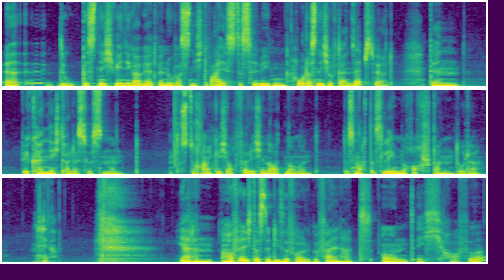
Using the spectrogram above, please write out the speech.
äh, du bist nicht weniger wert, wenn du was nicht weißt. Deswegen hau das nicht auf deinen Selbstwert. Denn wir können nicht alles wissen und das ist doch eigentlich auch völlig in Ordnung und das macht das Leben doch auch spannend, oder? Ja. Ja, dann hoffe ich, dass dir diese Folge gefallen hat und ich hoffe,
